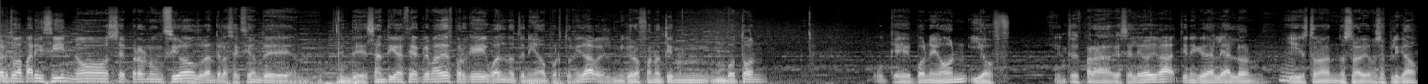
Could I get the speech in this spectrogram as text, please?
Alberto Aparici no se pronunció durante la sección de, de Santi García Cremades porque igual no tenía oportunidad. El micrófono tiene un, botón que pone on y off. Y entonces para que se le oiga tiene que darle al on. Y mm. esto no, se lo habíamos explicado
